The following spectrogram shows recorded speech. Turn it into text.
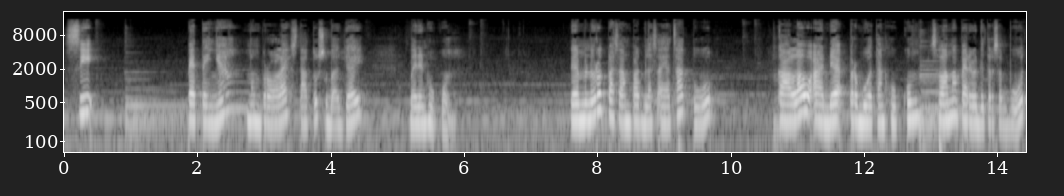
si PT-nya memperoleh status sebagai badan hukum. Dan menurut pasal 14 ayat 1, kalau ada perbuatan hukum selama periode tersebut,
